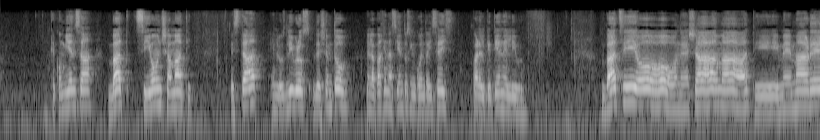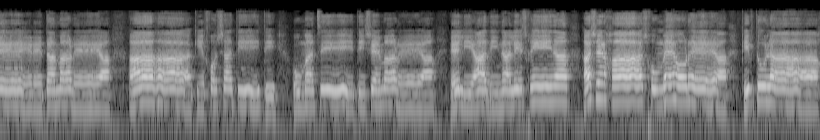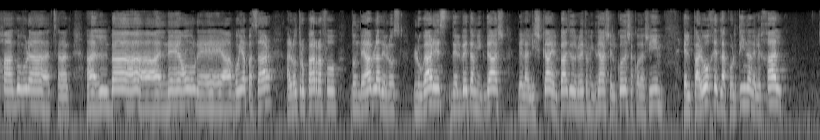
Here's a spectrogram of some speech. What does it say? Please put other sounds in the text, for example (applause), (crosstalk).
que comienza Bat Sion Shamati. Está en los libros de Shem Tov, en la página 156, para el que tiene el libro. Bat Sion Shamati me marere tamarea, ah, ah ki ומצאתי שמריה אליעדינה לשכינה אשר חשכו מאוריה כבתולה חגורה צג al Baal Neurea. Voy a pasar al otro párrafo donde habla de los lugares del Bet Mikdash, de la Lishka, el patio del Bet Mikdash, el Kodesh HaKodashim, el Parojet, la cortina del Ejal,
